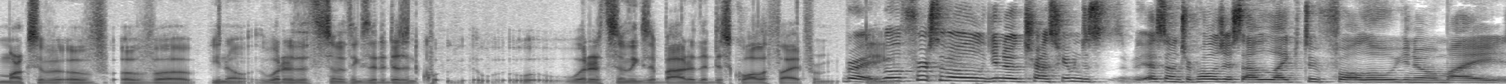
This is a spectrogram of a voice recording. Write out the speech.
marks of of, of uh, you know what are the, some of the things that it doesn't? What are some things about it that disqualify it from? Right. Being... Well, first of all, you know, transhumanist as an anthropologist, I like to follow you know my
